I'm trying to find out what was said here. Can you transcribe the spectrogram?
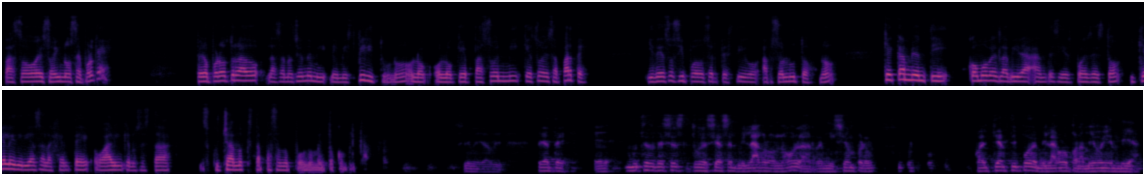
pasó eso y no sé por qué. Pero por otro lado, la sanación de mi, de mi espíritu, ¿no? O lo, que pasó en mí, que eso es aparte. Y de eso sí puedo ser testigo absoluto, ¿no? ¿Qué cambió en ti? ¿Cómo ves la vida antes y después de esto? ¿Y qué le dirías a la gente o a alguien que nos está escuchando que está pasando por un momento complicado? Sí, mi Gaby. Fíjate, eh, muchas veces tú decías el milagro, ¿no? La remisión, pero cualquier tipo de milagro para mí hoy en día,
